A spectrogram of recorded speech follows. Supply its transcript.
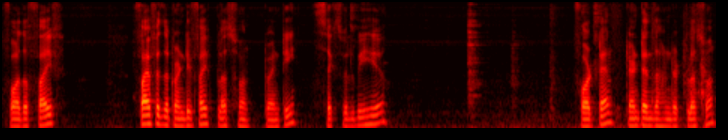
For the 5 5 is the 25 plus 1 26 will be here for 10 10 10 the 100 plus 1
